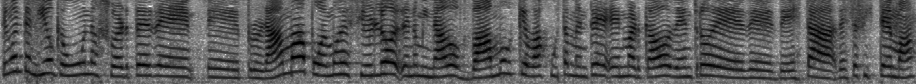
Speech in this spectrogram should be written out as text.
tengo entendido que hubo una suerte de eh, programa, podemos decirlo, denominado Vamos, que va justamente enmarcado dentro de, de, esta, de este sistema,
